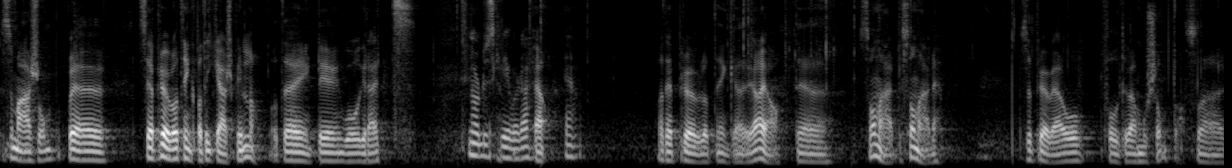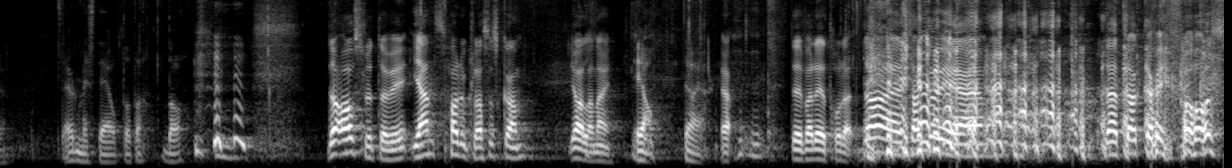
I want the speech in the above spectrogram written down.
som er sånn. Så jeg prøver å tenke på at det ikke er spill. Da. At det egentlig går greit. Når du skriver det. Ja. Ja. At jeg prøver å tenke ja, ja, det, sånn, er det, sånn er det. Så prøver jeg å få det til å være morsomt. Da. Så det er, det er vel mest det jeg er opptatt av da. Da avslutter vi. Jens, har du klasseskam? Ja eller nei? Ja, det har jeg. Ja. Det var det jeg trodde. Da eh, takker vi eh, Da takker vi for oss.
